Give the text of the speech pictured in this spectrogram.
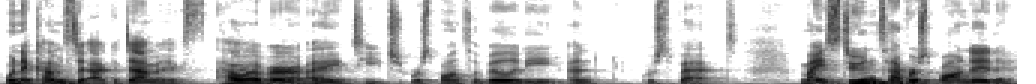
When it comes to academics, however, I teach responsibility and respect. My students have responded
